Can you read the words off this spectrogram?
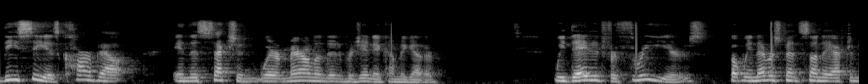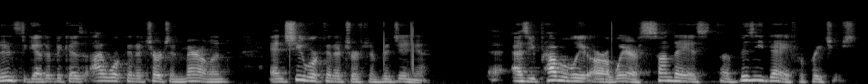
D.C. is carved out in this section where Maryland and Virginia come together. We dated for three years, but we never spent Sunday afternoons together because I worked in a church in Maryland and she worked in a church in Virginia. As you probably are aware, Sunday is a busy day for preachers.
